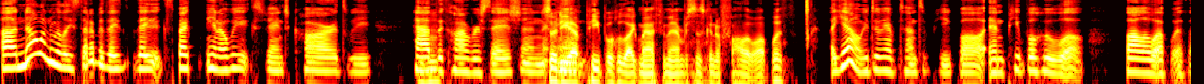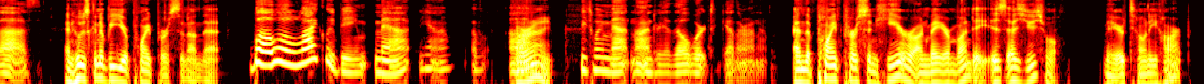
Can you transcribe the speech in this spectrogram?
Uh, no one really said it, but they they expect you know we exchange cards, we have Mhm. the conversation. So, do you have people who like Matthew Nemerson's going to follow up with? Uh, yeah, we do have tons of people and people who will follow up with us. And who's going to be your point person on that? Well, it will likely be Matt. Yeah. Um, All right. Between Matt and Andrea, they'll work together on it. And the point person here on Mayor Monday is, as usual, Mayor Toni Harp,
